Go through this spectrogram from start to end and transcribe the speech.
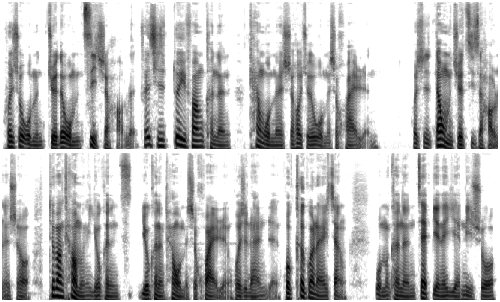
或者说我们觉得我们自己是好人，可是其实对方可能看我们的时候觉得我们是坏人，或是当我们觉得自己是好人的时候，对方看我们有可能有可能看我们是坏人，或是烂人。或客观来讲，我们可能在别人的眼里说，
